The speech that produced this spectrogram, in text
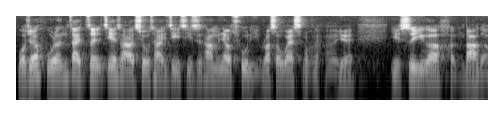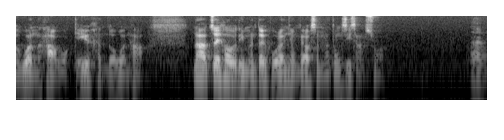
我觉得湖人在这接下来休赛季，其实他们要处理 Russell Westbrook 的合约，也是一个很大的问号。我给予很多问号。那最后，你们对湖人有没有什么东西想说？嗯，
